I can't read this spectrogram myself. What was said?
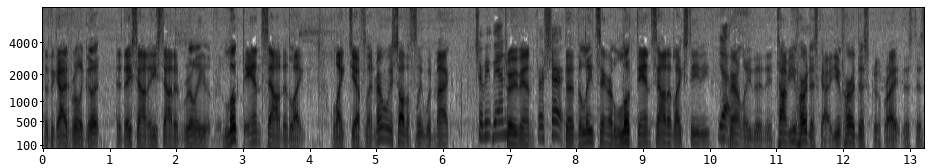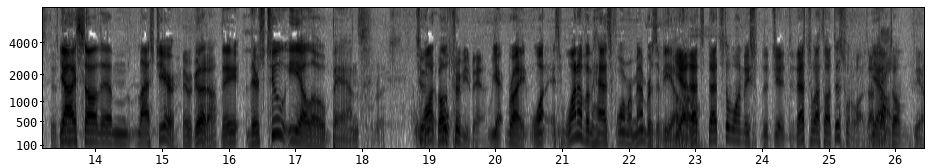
that the guy's really good. That they sounded, he sounded really, looked and sounded like like Jeff Lynne. Remember when we saw the Fleetwood Mac Tribute band? tribute band? For sure. The, the lead singer looked and sounded like Stevie. Yes. Apparently, the, the, Tom, you've heard this guy. You've heard this group, right? This this this. Yeah, band. I saw them last year. They were good, huh? They there's two ELO bands. Two, One- both tribute bands. Yeah, right. One it's, one of them has former members of ELO. Yeah, that's that's the one. They, the, that's what I thought this one was. I Yeah. thought Right. some- yeah.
